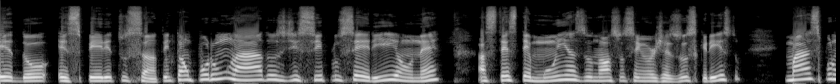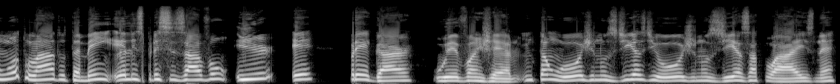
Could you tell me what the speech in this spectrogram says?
e do Espírito Santo. Então, por um lado, os discípulos seriam, né, as testemunhas do nosso Senhor Jesus Cristo, mas por um outro lado também eles precisavam ir e pregar o evangelho. Então, hoje, nos dias de hoje, nos dias atuais, né,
